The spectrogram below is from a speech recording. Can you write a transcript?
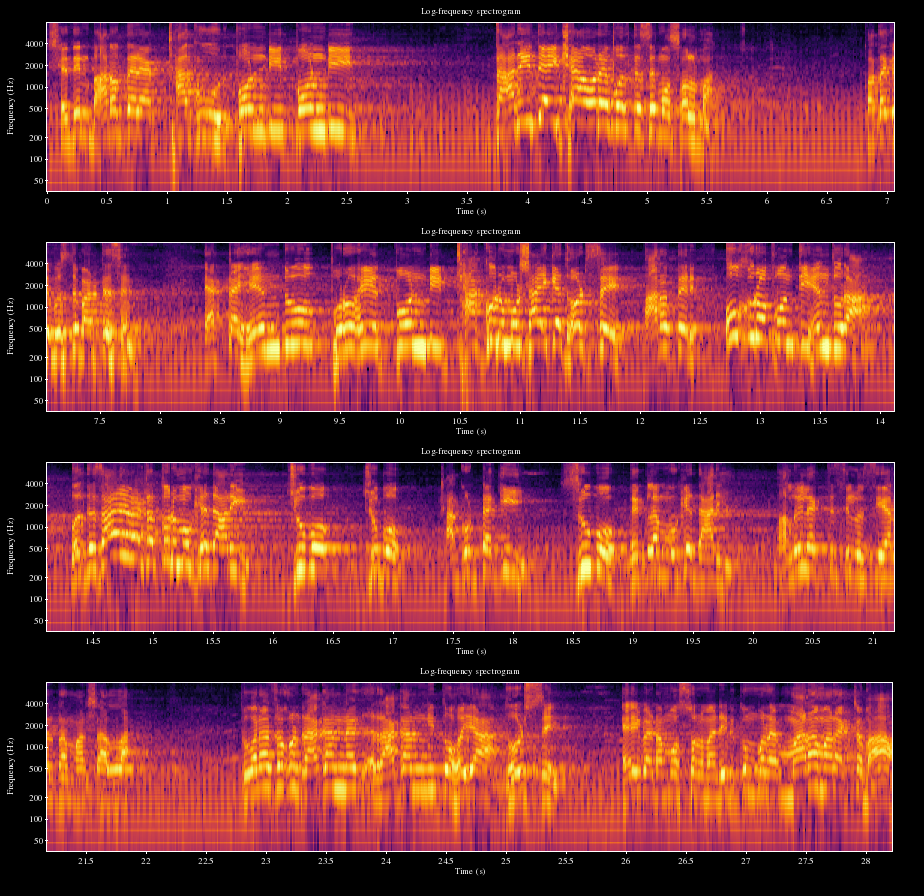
সেদিন ভারতের এক ঠাকুর, পণ্ডিত পণ্ডিত, দাড়ি দেখে ওরে বলতেছে মুসলমান। কথা কি বুঝতে পারতেছেন? একটা হিন্দু পুরোহিত পণ্ডিত ঠাকুর মশাইকে ধরছে, ভারতের উগ্রপন্থী হিন্দুরা। বলতে, যাই বেটা, তোর মুখে দাড়ি। যুবক যুবক, ঠাকুরটা কি? যুবক, দেখলাম মুখে দাড়ি। ভালোই লাগতেছিল চেয়ারটা মার্শাল্লাহ তোরা যখন রাগান রাগান্বিত হইয়া ধরছে, এই বেটা মুসলমান, এরকম মনে মারা মারা একটা ভাব।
